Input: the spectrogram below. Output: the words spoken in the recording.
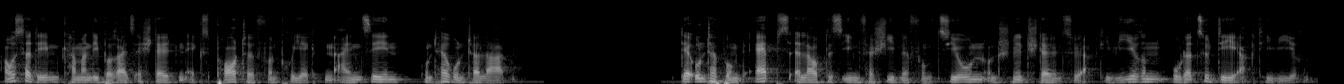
Außerdem kann man die bereits erstellten Exporte von Projekten einsehen und herunterladen. Der Unterpunkt Apps erlaubt es Ihnen verschiedene Funktionen und Schnittstellen zu aktivieren oder zu deaktivieren.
